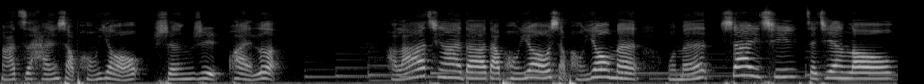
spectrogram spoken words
马子涵小朋友生日快乐。好啦，亲爱的大朋友、小朋友们，我们下一期再见喽。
